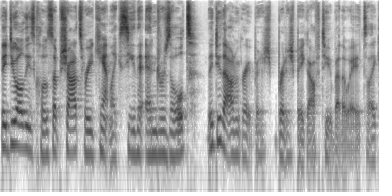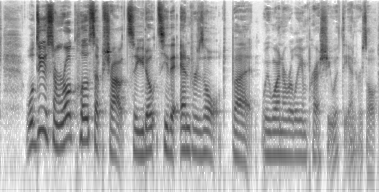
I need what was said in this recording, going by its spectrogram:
they do all these close-up shots where you can't like see the end result. They do that on great british british bake off too by the way. It's like we'll do some real close-up shots so you don't see the end result but we want to really impress you with the end result.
